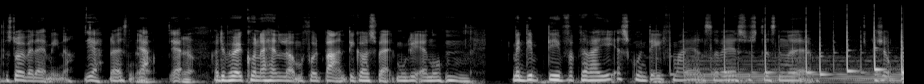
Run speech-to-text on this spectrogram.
Forstår I, hvad det er, jeg mener? Ja. Når jeg er sådan, ja. Ja. Ja. Og det behøver ikke kun at handle om at få et barn, det kan også være alt muligt andet. Mm. Men det, det varierer sgu en del for mig, altså hvad jeg synes, der er sådan, øh, er sjovt.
